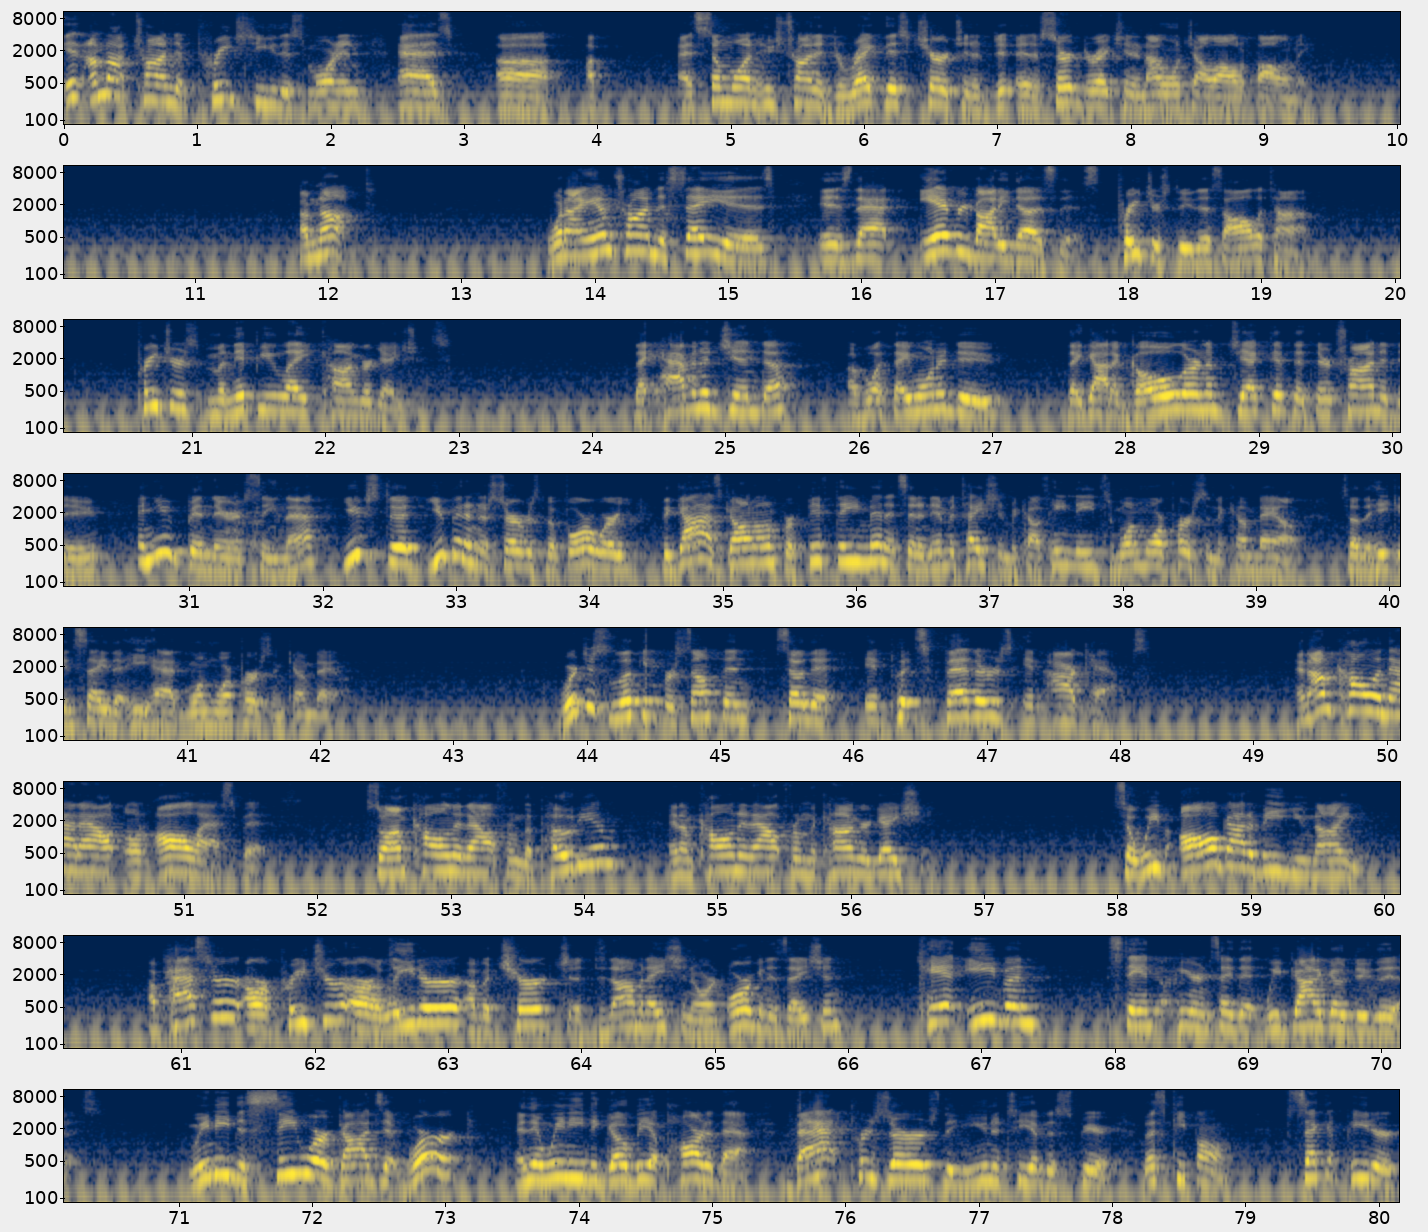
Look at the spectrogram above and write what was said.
It, I'm not trying to preach to you this morning as uh, a, as someone who's trying to direct this church in a, in a certain direction, and I want y'all all to follow me. I'm not. What I am trying to say is, is that everybody does this. Preachers do this all the time. Preachers manipulate congregations. They have an agenda of what they want to do. They got a goal or an objective that they're trying to do, and you've been there and seen that. You've stood, you've been in a service before where the guy's gone on for 15 minutes in an invitation because he needs one more person to come down so that he can say that he had one more person come down. We're just looking for something so that it puts feathers in our caps. And I'm calling that out on all aspects. So I'm calling it out from the podium and I'm calling it out from the congregation. So we've all got to be united a pastor or a preacher or a leader of a church, a denomination, or an organization can't even stand up here and say that we've got to go do this. We need to see where God's at work, and then we need to go be a part of that. That preserves the unity of the Spirit. Let's keep on. 2 Peter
